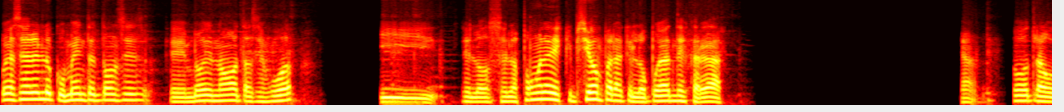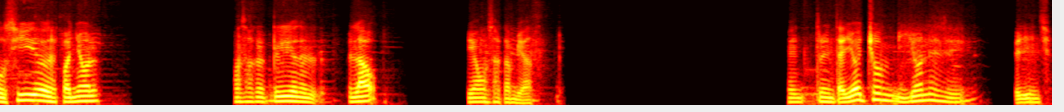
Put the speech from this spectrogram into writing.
Voy a hacer el documento entonces en blog de notas, en Word. Y se los, se los pongo en la descripción para que lo puedan descargar. Ya, todo traducido de español. Vamos a hacer clic en el pelado vamos a cambiar. 38 millones de experiencia.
